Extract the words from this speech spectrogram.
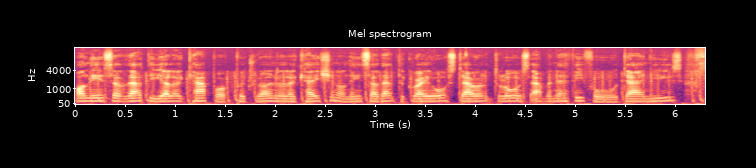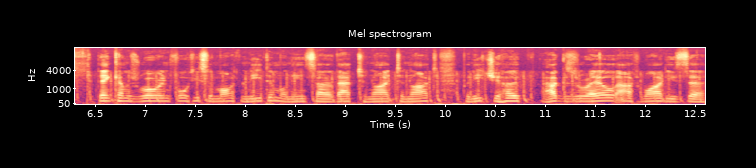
On the inside of that, the yellow cap of Patrona Location. On the inside of that, the grey horse, Darren Dolores Abernethy for Dan Hughes. Then comes Roaring 40 St. Martin Needham. On the inside of that, Tonight Tonight. Benici Hope hugs the rail. Out wide is uh,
